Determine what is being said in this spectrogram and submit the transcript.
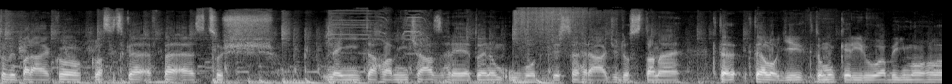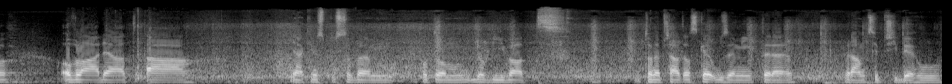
to vypadá jako klasické FPS, což není ta hlavní část hry, je to jenom úvod, kdy se hráč dostane k té, k té lodi, k tomu careeru, aby ji mohl ovládat a nějakým způsobem potom dobývat to nepřátelské území, které v rámci příběhu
